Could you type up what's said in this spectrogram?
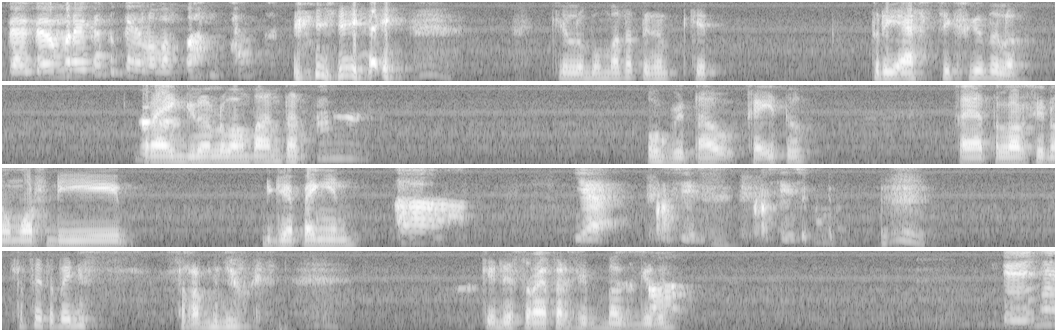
dada mereka tuh kayak lubang pantat Iya. kayak lubang pantat dengan kayak three ass cheeks gitu loh. Triangular lubang pantat. Oh gue tahu kayak itu. Kayak telur sinomorph di digepengin. ah ya persis persis Tapi tapi ini serem juga. Kayak destroy versi bug gitu. Sama- kayaknya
